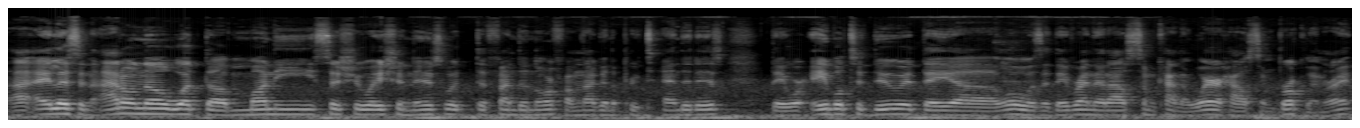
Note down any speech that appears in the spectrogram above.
Uh, hey, listen, I don't know what the money situation is with Defend the North. I'm not gonna pretend it is. They were able to do it. They uh, what was it? They rented out some kind of warehouse in Brooklyn, right?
